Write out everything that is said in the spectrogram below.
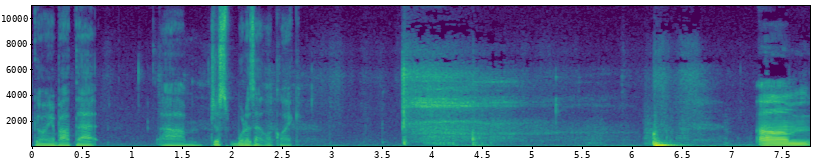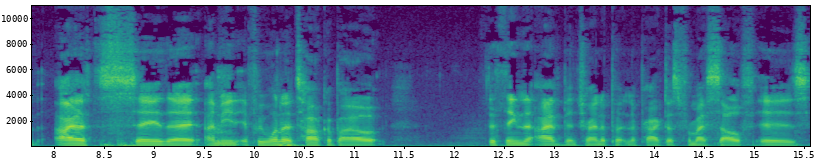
going about that? Um, just what does that look like? Um, I have to say that I mean, if we want to talk about the thing that I've been trying to put into practice for myself is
